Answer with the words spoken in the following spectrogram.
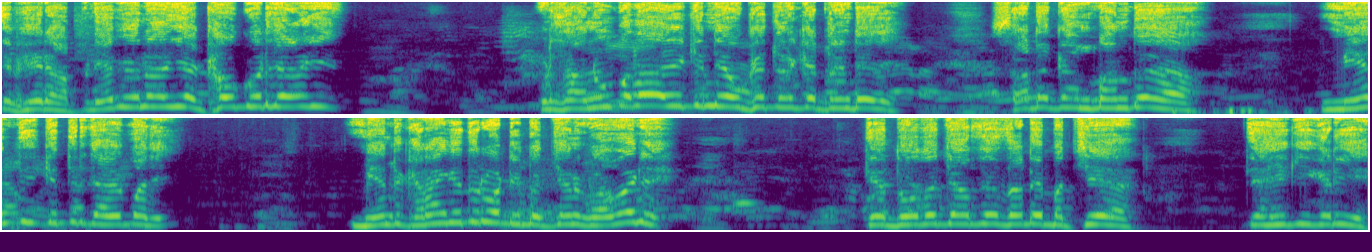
ਤੇ ਫਿਰ ਆਪਣੇ ਵੀ ਉਹਨਾਂ ਦੀ ਅੱਖਾਂ ਉੱਗੜ ਜਾਣਗੀਆਂ। ਹੁਣ ਸਾਨੂੰ ਪਤਾ ਹੈ ਕਿੰਨੇ ਔਖੇ ਦਿਨ ਕੱਟਣ ਦੇ। ਸਾਡਾ ਕੰਮ ਬੰਦ ਹੋਇਆ। ਮਿਹਨਤ ਕਿੱਧਰ ਜਾਵੇ ਭਾਜੀ? ਮਿਹਨਤ ਕਰਾਂਗੇ ਤੇ ਰੋਟੀ ਬੱਚਿਆਂ ਨੂੰ ਖਵਾਵਾਂਗੇ। ਤੇ ਦੋ ਦੋ ਚਾਰ ਚਾਰ ਸਾਡੇ ਬੱਚੇ ਆ। ਤੇ ਅਸੀਂ ਕੀ ਕਰੀਏ?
